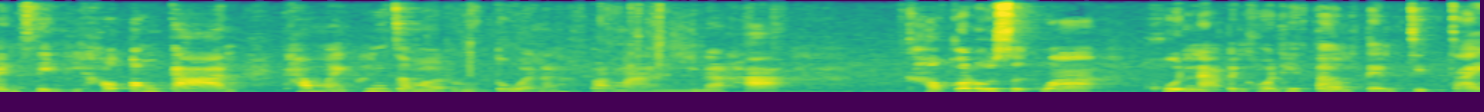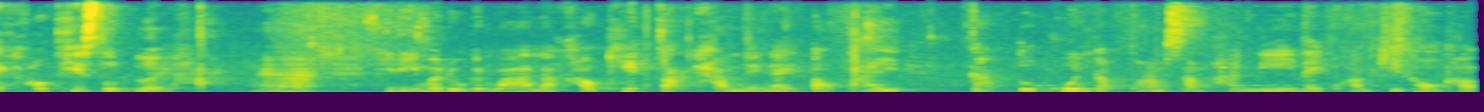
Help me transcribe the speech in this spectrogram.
เป็นสิ่งที่เขาต้องการทำไมเพิ่งจะมารู้ตัวนะ ประมาณนี้นะคะ เขาก็รู้สึกว่าคุณน่ะเป็นคนที่เติมเต็มจิตใจเขาที่สุดเลยค่ะทีนี้มาดูกันว่าแล้วเขาคิดจะทำยังไงต่อไป กับตัวคุณกับความสัมพันธ์นี้ในความคิดของเขา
